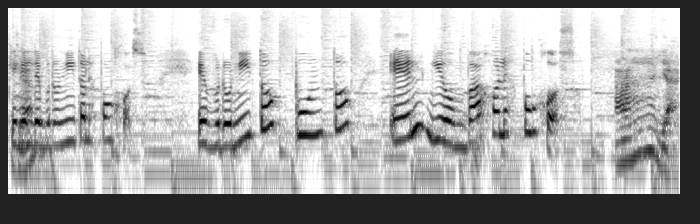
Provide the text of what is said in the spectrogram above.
que Ya. es el de Brunito el Esponjoso. Es brunito.el-el esponjoso. Ah, ya,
